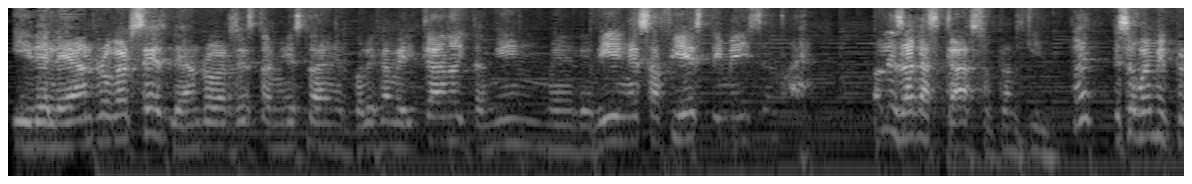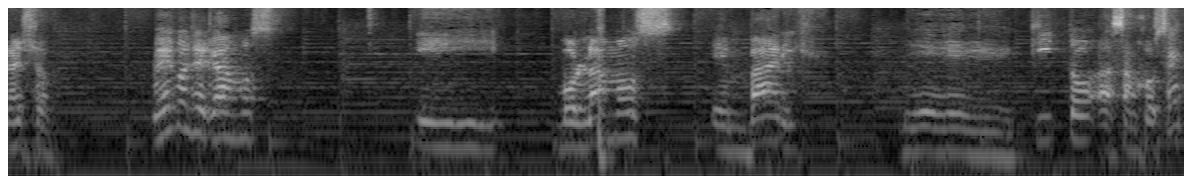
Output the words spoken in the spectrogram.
y de Leandro Garcés. Leandro Garcés también está en el colegio americano y también me le vi en esa fiesta y me dice, no les hagas caso, tranquilo. Ese fue mi primer shock. Luego llegamos y volamos en Bari, de Quito a San José,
